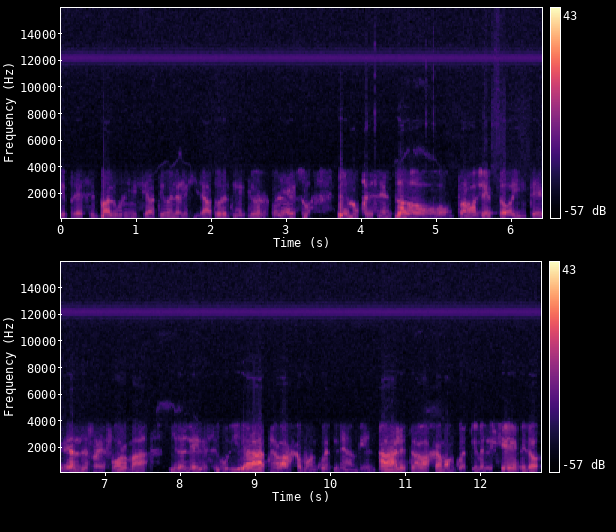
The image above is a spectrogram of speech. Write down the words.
que presento alguna iniciativa en la legislatura tiene que ver con eso. Hemos presentado un proyecto integral de reforma de la ley de seguridad, trabajamos en cuestiones ambientales, trabajamos en cuestiones de género,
